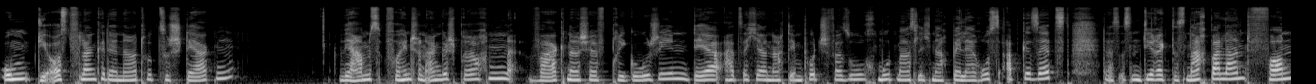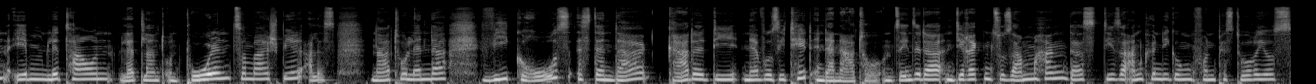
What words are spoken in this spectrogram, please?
um die Ostflanke der NATO zu stärken. Wir haben es vorhin schon angesprochen, Wagner-Chef Prigozhin, der hat sich ja nach dem Putschversuch mutmaßlich nach Belarus abgesetzt. Das ist ein direktes Nachbarland von eben Litauen, Lettland und Polen zum Beispiel, alles NATO-Länder. Wie groß ist denn da gerade die Nervosität in der NATO? Und sehen Sie da einen direkten Zusammenhang, dass diese Ankündigung von Pistorius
